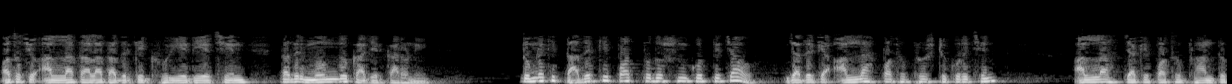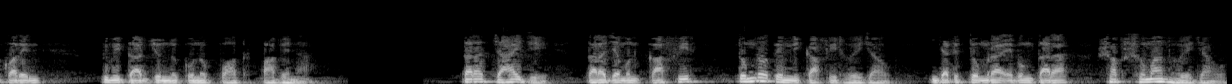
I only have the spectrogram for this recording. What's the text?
অথচ আল্লাহ তালা তাদেরকে ঘুরিয়ে দিয়েছেন তাদের মন্দ কাজের কারণে। তোমরা কি তাদেরকে পথ প্রদর্শন করতে চাও, যাদেরকে আল্লাহ পথভ্রষ্ট করেছেন? আল্লাহ যাকে পথভ্রান্ত করেন, তুমি তার জন্য কোনো পথ পাবে না। তারা চায় যে তারা যেমন কাফির, তোমরাও তেমনি কাফির হয়ে যাও, যাতে তোমরা এবং তারা সব সমান হয়ে যাও।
